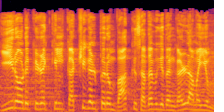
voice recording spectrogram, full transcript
ஈரோடு கிழக்கில் கட்சிகள் பெறும் வாக்கு சதவிகிதங்கள் அமையும்.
